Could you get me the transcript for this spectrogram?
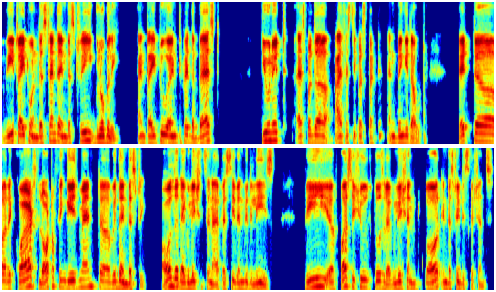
we try to understand the industry globally and try to identify the best tune it as per the IFSC perspective and bring it out. It uh, requires a lot of engagement uh, with the industry. All the regulations in IFSC, when we release, we uh, first issue those regulation for industry discussions.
